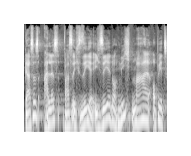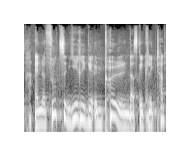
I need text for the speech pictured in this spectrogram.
das ist alles, was ich sehe. Ich sehe noch nicht mal, ob jetzt eine 14-Jährige in Köln das geklickt hat,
